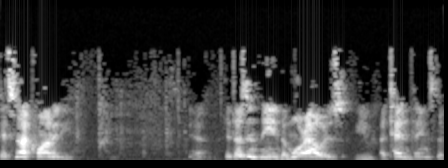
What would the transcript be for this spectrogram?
it's not quantity. Yeah, it doesn't mean the more hours you attend things, the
